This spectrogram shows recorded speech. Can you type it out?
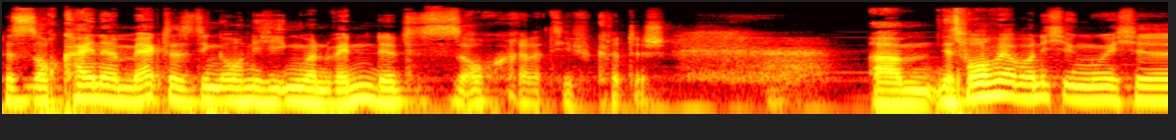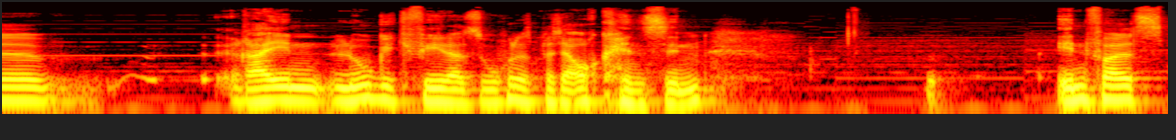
dass es auch keiner merkt, dass das Ding auch nicht irgendwann wendet. Das ist auch relativ kritisch. Ähm, jetzt brauchen wir aber nicht irgendwelche rein Logikfehler suchen, das macht ja auch keinen Sinn. Jedenfalls,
